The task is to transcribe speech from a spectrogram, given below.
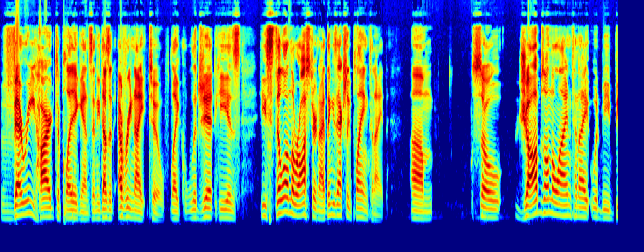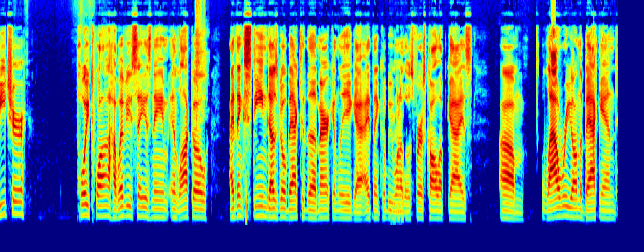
very hard to play against, and he does it every night too. Like legit, he is. He's still on the roster now. I think he's actually playing tonight. Um, so jobs on the line tonight would be Beecher, Poitois, however you say his name, and Lauko. I think Steen does go back to the American League. I, I think he'll be one of those first call up guys. Um, Lohrei on the back end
